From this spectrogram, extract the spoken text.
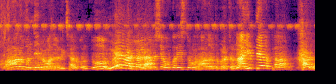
ಅವಾಗ ಬಂದೆ ಅದರ ವಿಚಾರ ಬಂತು? ಏನ್ ಮಾಡ್ತದ ಮನುಷ್ಯ ಉಪದೇಶ ತಗೊಂಡು ಹಾದಂತ ಬಳಿಕ ನಾ ಇದ್ದೇನ ಫಲ. ಹೌದು.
